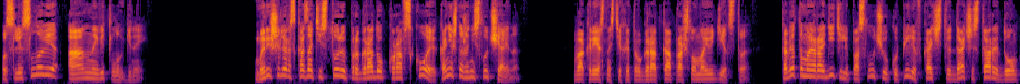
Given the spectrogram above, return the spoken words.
Послесловие Анны Ветлугиной Мы решили рассказать историю про городок Куровское, конечно же, не случайно. В окрестностях этого городка прошло мое детство. Когда-то мои родители по случаю купили в качестве дачи старый дом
